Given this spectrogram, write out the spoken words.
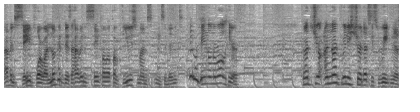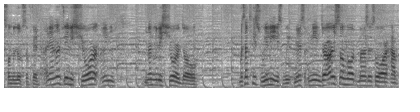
I haven't saved for a while. Look at this. I haven't saved for a from Fuseman's incident. We're getting on the roll here. Not sure. I'm not really sure that's his weakness from the looks of it. I'm not really sure. I'm not really sure though. Was that his really his weakness? I mean, there are some Robot Masters who are, have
